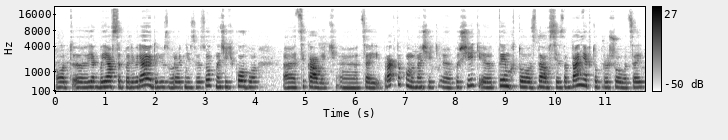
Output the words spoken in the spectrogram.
От, е, якби я все перевіряю, даю зворотній зв'язок. Значить, кого е, цікавить е, цей практикум, значить, е, пишіть Е, тим, хто здав всі завдання, хто пройшов оцей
